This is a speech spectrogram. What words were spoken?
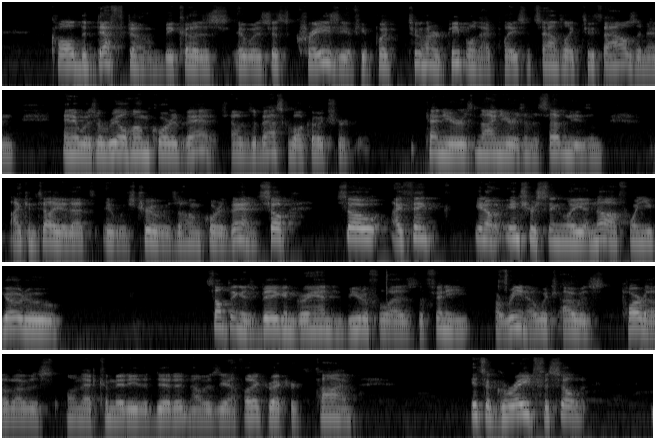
called the Deaf Dome because it was just crazy. If you put 200 people in that place, it sounds like 2,000, and and it was a real home court advantage. I was a basketball coach for 10 years, nine years in the 70s, and I can tell you that it was true. It was a home court advantage. So, so I think you know, interestingly enough, when you go to something as big and grand and beautiful as the Finney Arena, which I was part of, I was on that committee that did it, and I was the athletic director at the time. It's a great facility,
